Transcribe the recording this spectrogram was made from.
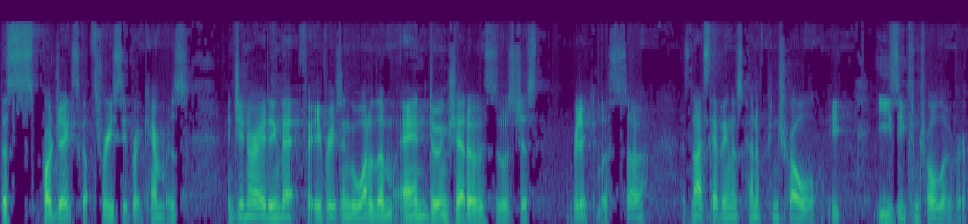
this project's got three separate cameras. And generating that for every single one of them and doing shadows was just ridiculous. So it's nice having this kind of control, e easy control over it.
